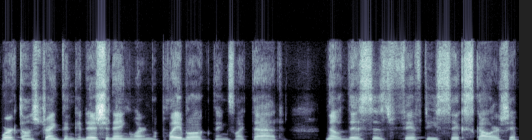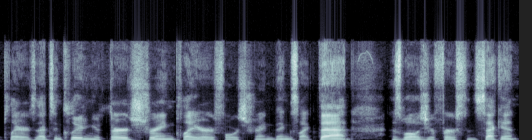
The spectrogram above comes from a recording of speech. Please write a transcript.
work on strength and conditioning, learn the playbook, things like that. No, this is 56 scholarship players. That's including your third string players, fourth string, things like that, as well as your first and second.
